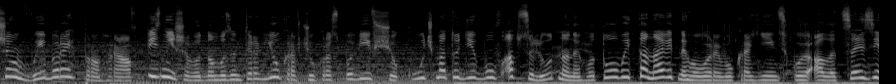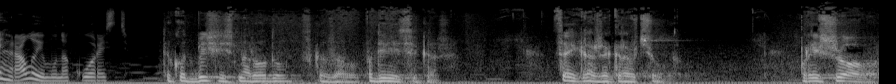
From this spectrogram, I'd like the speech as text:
сильнішим, вибори програв. Пізніше в одному з інтерв'ю Кравчук розповів, що Кучма тоді був абсолютно не готовий та навіть не говорив українською, але це зіграло йому на користь. Так от більшість народу сказала, подивіться, каже, цей каже Кравчук, прийшов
